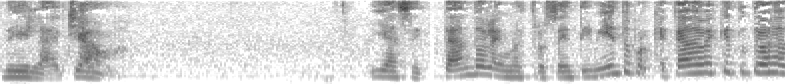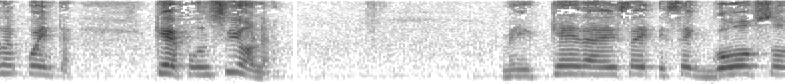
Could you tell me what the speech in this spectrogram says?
de la llama y aceptándola en nuestros sentimientos, porque cada vez que tú te vas a dar cuenta que funciona, me queda ese, ese gozo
